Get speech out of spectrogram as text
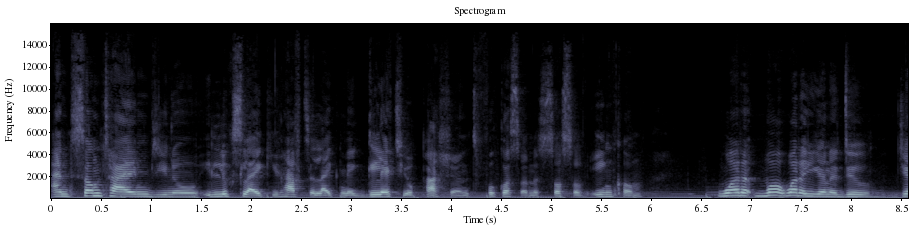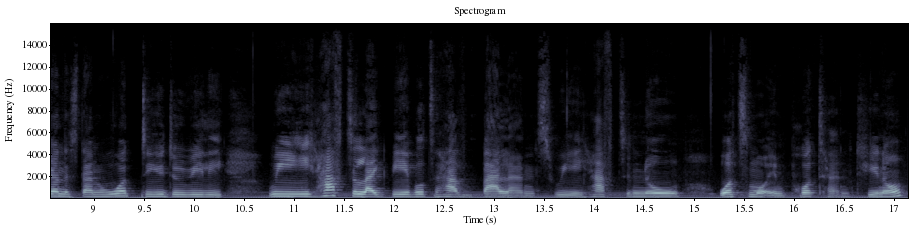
and sometimes, you know, it looks like you have to like neglect your passion to focus on a source of income. What what what are you gonna do? Do you understand? What do you do really? We have to like be able to have balance. We have to know what's more important, you know?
